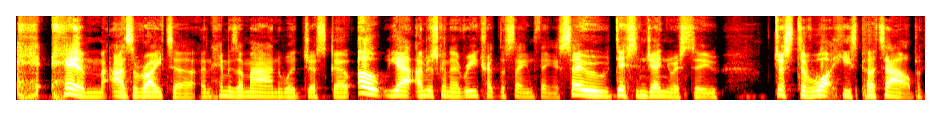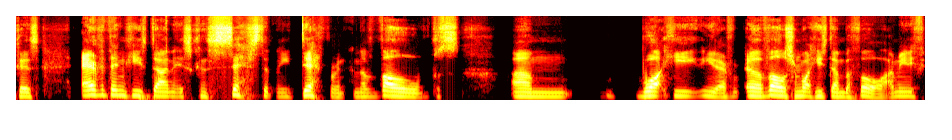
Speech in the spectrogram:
him as a writer and him as a man would just go, oh yeah, I'm just going to retread the same thing. It's so disingenuous to just to what he's put out because everything he's done is consistently different and evolves. Um, what he you know evolves from what he's done before. I mean, if,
